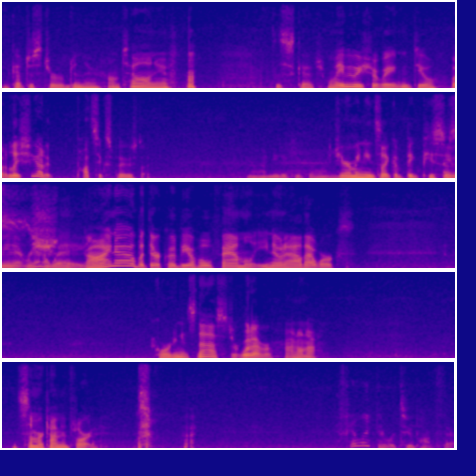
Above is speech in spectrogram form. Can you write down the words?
It got disturbed in there. I'm telling you. this sketch. Well, maybe we should wait and deal. But at least you got it. Pot's exposed. No, I need to keep going. Jeremy needs like a big piece I of. I mean, it ran away. I know, but there could be a whole family. You know how that works. Guarding its nest or whatever. I don't know. It's summertime in Florida. I feel like there were two pots there.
